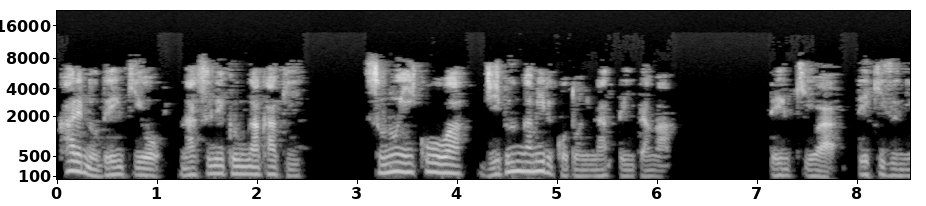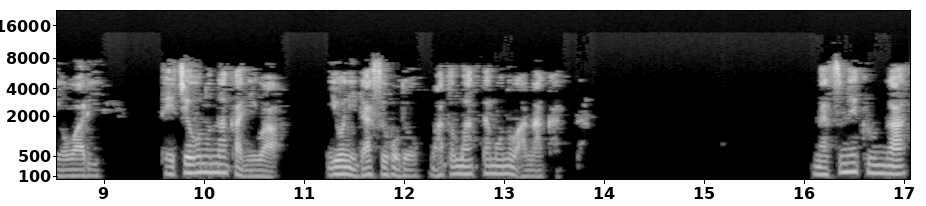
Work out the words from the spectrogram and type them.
彼の伝記を夏目くんが書き、その意向は自分が見ることになっていたが、電気はできずに終わり、手帳の中には世に出すほどまとまったものはなかった。夏目くんが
